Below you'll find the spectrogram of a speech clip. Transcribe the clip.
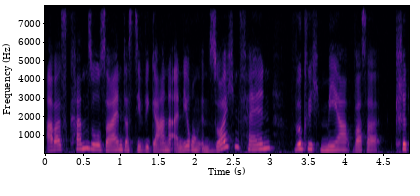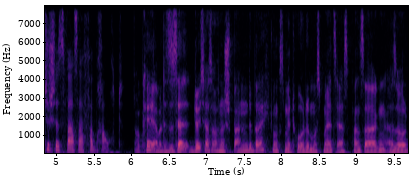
aber es kann so sein, dass die vegane Ernährung in solchen Fällen wirklich mehr Wasser, kritisches Wasser verbraucht. Okay, aber das ist ja durchaus auch eine spannende Berechnungsmethode, muss man jetzt erstmal sagen. Also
